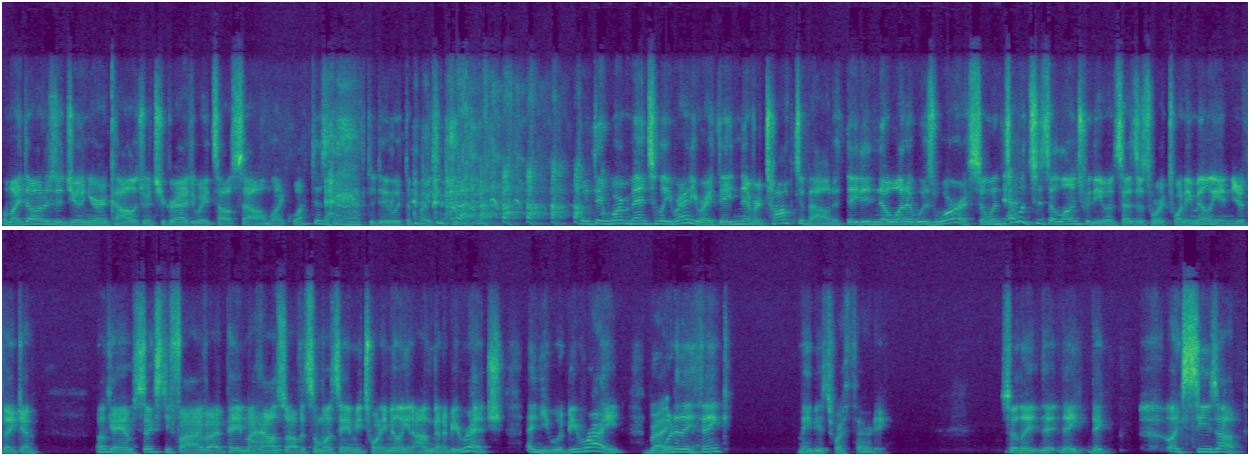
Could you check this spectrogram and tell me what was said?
Well, my daughter's a junior in college. When she graduates, I'll sell. I'm like, what does that have to do with the price of But they weren't mentally ready, right? They never talked about it. They didn't know what it was worth. So when yeah. someone sits at lunch with you and says it's worth 20 million, you're thinking, okay, I'm 65. I paid my house off. If someone's paying me 20 million, I'm going to be rich. And you would be right. right. What do they think? Maybe it's worth 30. So they, they, they, they like seize up.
